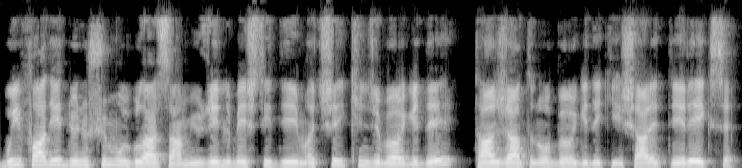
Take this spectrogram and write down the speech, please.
Bu ifadeye dönüşüm uygularsam 155 dediğim açı ikinci bölgede tanjantın o bölgedeki işaret değeri eksi.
